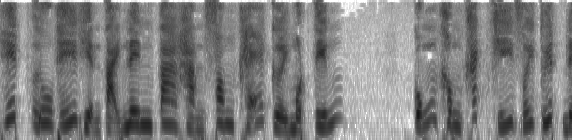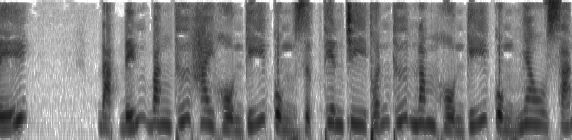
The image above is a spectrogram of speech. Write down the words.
hết ưu thế hiện tại nên ta Hàn Phong khẽ cười một tiếng. Cũng không khách khí với tuyết đế. Đạt đến băng thứ hai hồn ký cùng dực thiên chi thuẫn thứ năm hồn ký cùng nhau sáng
